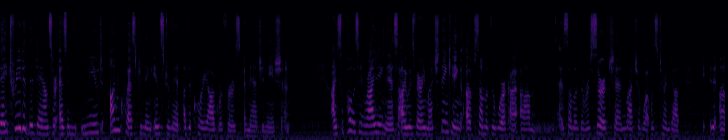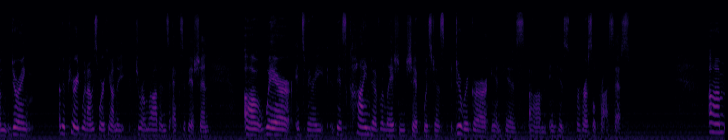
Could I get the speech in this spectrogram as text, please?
they treated the dancer as a mute, unquestioning instrument of the choreographer's imagination. I suppose in writing this, I was very much thinking of some of the work, um, some of the research, and much of what was turned up um, during the period when I was working on the Jerome Robbins exhibition. uh, where it's very this kind of relationship was just de rigueur in his um, in his rehearsal process. Um,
